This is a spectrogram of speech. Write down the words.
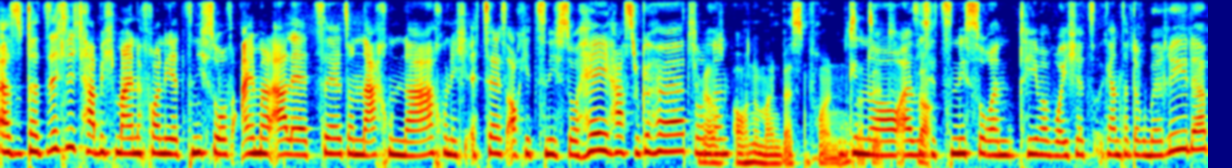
also tatsächlich habe ich meine Freunde jetzt nicht so auf einmal alle erzählt, sondern nach und nach. Und ich erzähle es auch jetzt nicht so, hey, hast du gehört? Ich sondern auch nur meinen besten Freunden. Genau, erzählt. also es ist jetzt nicht so ein Thema, wo ich jetzt die ganze Zeit darüber rede.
